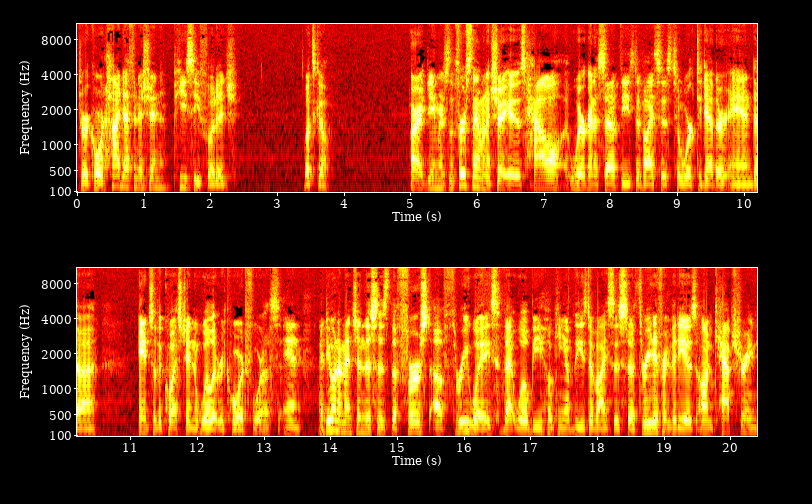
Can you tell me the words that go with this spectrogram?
to record high definition PC footage. Let's go. Alright gamers, the first thing I'm going to show you is how we're going to set up these devices to work together and uh, answer the question, will it record for us? And I do want to mention this is the first of three ways that we'll be hooking up these devices. So three different videos on capturing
